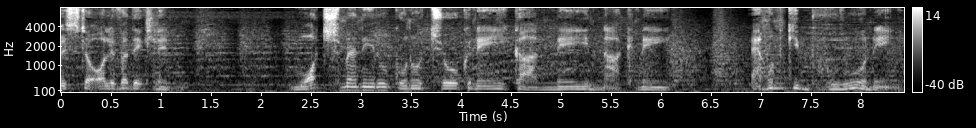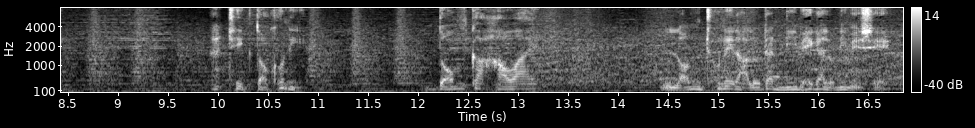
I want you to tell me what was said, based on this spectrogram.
মিস্টার অলিভার দেখলেন, ওয়াচম্যানেরও কোনো চোখ নেই, কান নেই, নাক নেই, এমনকি ভুরুও নেই। আর ঠিক তখনই দমকা হাওয়ায় লণ্ঠনের আলোটা নিভে গেল নিমেষে।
